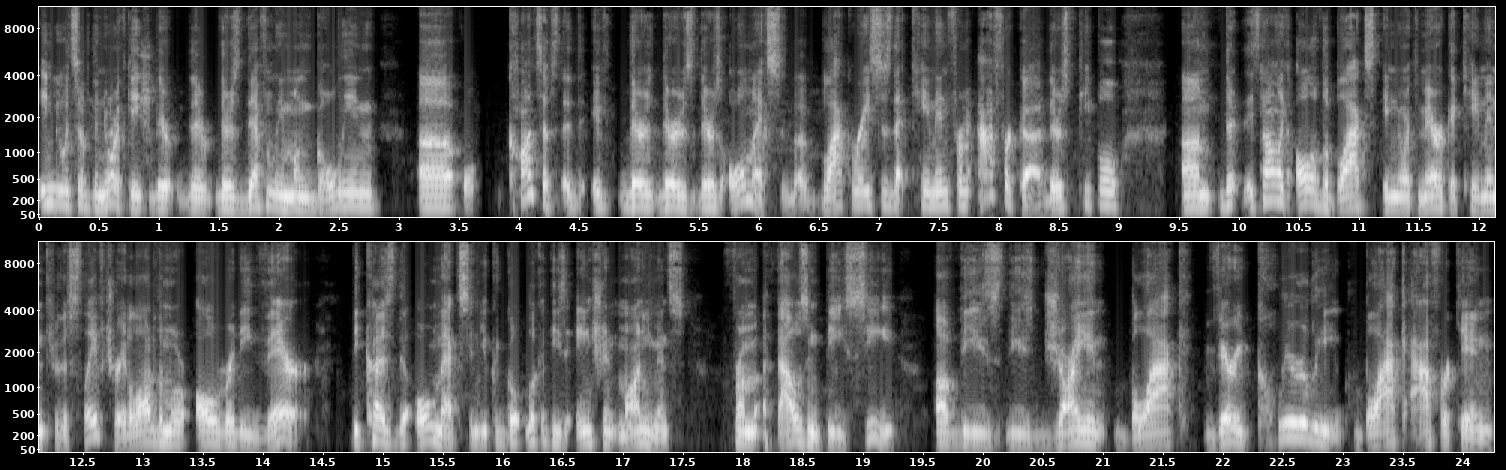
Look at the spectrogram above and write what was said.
Inuits of the North. There, there, there's definitely Mongolian uh, concepts. If there, there's there's Olmecs, uh, black races that came in from Africa. There's people um, th- it's not like all of the blacks in North America came in through the slave trade. A lot of them were already there because the Olmecs, and you could go look at these ancient monuments from thousand BC of these these giant black, very clearly black African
